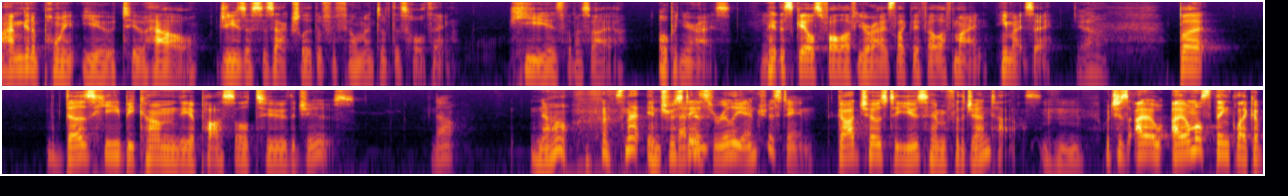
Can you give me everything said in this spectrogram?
I'm going to point you to how Jesus is actually the fulfillment of this whole thing. He is the Messiah. Open your eyes. May the scales fall off your eyes like they fell off mine, he might say. Yeah. But does he become the apostle to the Jews? No. No. Isn't that interesting? That is really interesting. God chose to use him for the Gentiles, Mm-hmm. which is, I, I almost think like a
